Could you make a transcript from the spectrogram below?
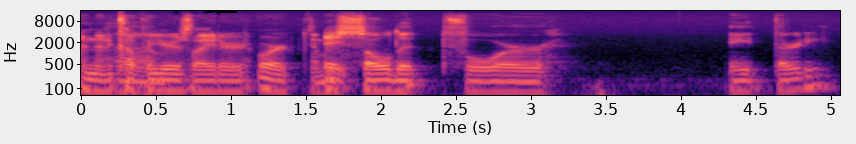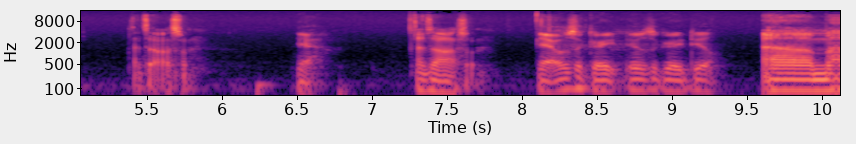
and then a couple Um, years later or and we sold it for eight thirty. That's awesome. That's awesome. Yeah, it was a great it was a great deal. Um,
